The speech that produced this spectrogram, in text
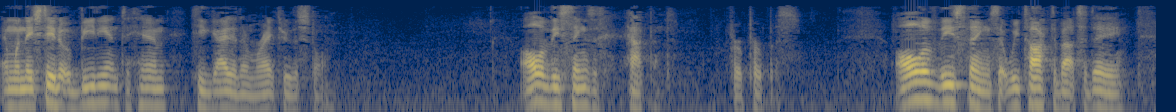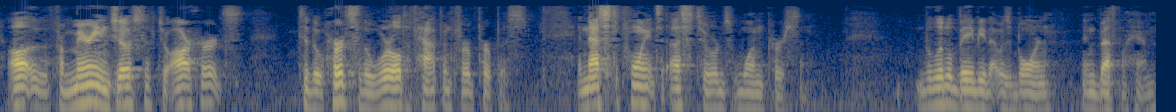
And when they stayed obedient to Him, He guided them right through the storm. All of these things happened for a purpose. All of these things that we talked about today, all, from Mary and Joseph to our hurts, to the hurts of the world have happened for a purpose. And that's to point us towards one person the little baby that was born in Bethlehem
